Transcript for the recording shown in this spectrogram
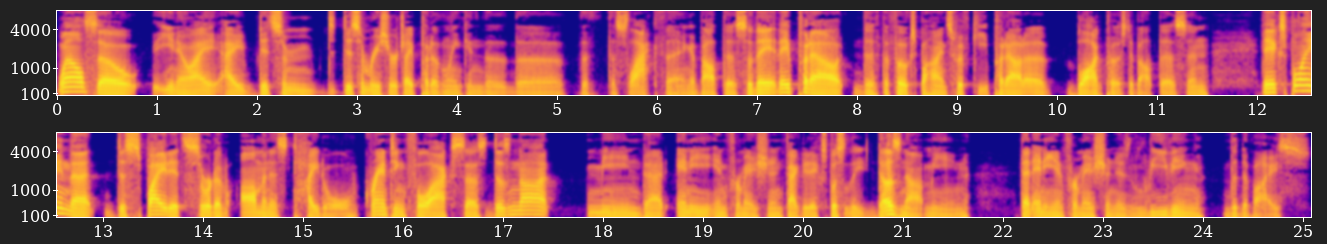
Well, so you know, I, I did some did some research. I put a link in the, the the the Slack thing about this. So they they put out the the folks behind SwiftKey put out a blog post about this, and they explain that despite its sort of ominous title, granting full access does not mean that any information. In fact, it explicitly does not mean that any information is leaving the device.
